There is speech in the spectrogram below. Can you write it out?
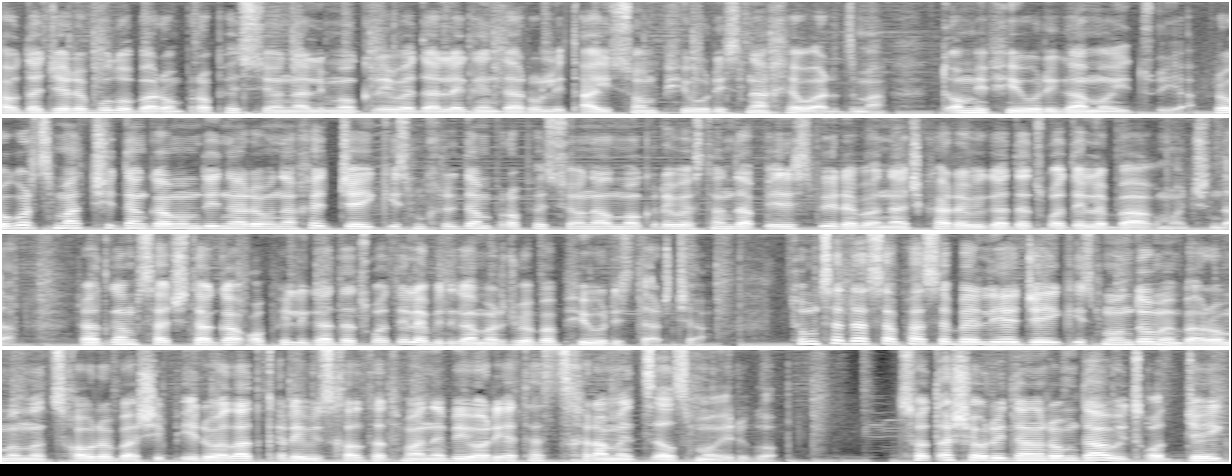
თავდაჯერებულობა, რომ პროფესიონალი მოკრივე და ლეგენდარული ტაისონ ფიურის ნახევარ-ძმა ტომი ფიური გამოიწვია. როგორც მატჩიდან გამომდინარე ვნახეთ, ჯეიკის მხრიდან პროფესიონალ მოკრივესთან დაპირისპირება ნაჩქარევი გადაწყვეტილება აღმოჩნდა, რადგან საჭთა გაყოფილი გადაწყვეტილებით გამარჯვება ფიურის დარჩა. თუმცა დასაფასებელია ჯეიკის მონდომება, რომელმაც ცხოვრებაში პირველად კრივის ხელთათმანები 2019 წელს მოირგო. ცოტა შორიდან რომ დავიწყოთ, ჯეიკ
